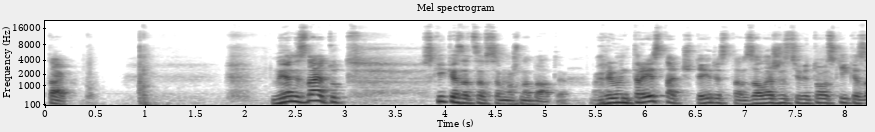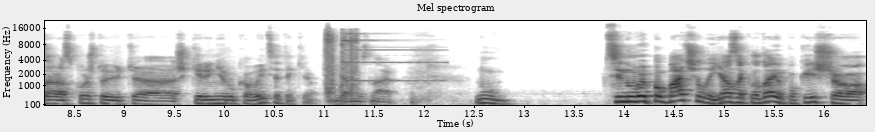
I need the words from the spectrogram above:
Так. Ну, я не знаю тут, скільки за це все можна дати. Гривень 300, 400, в залежності від того, скільки зараз коштують е, шкіряні рукавиці такі, я не знаю. Ну, ціну ви побачили, я закладаю поки що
